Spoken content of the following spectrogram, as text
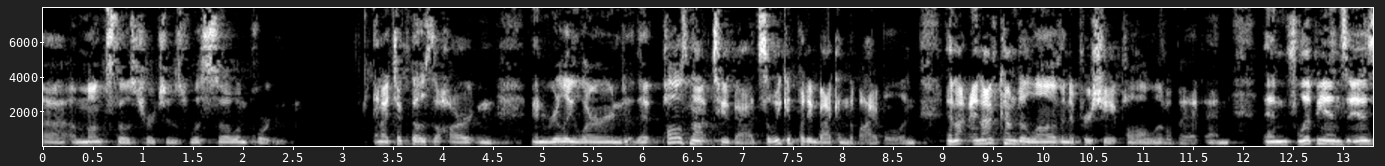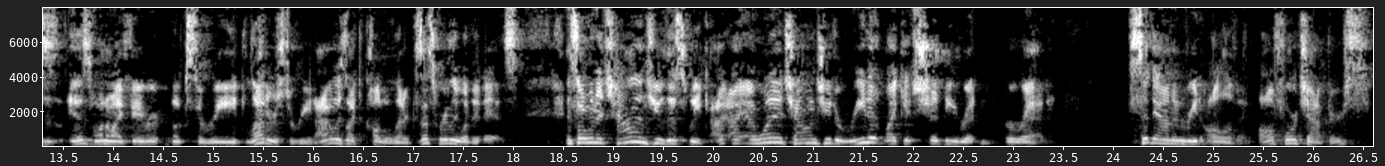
amongst those churches was so important. And I took those to heart and, and really learned that Paul's not too bad. So we could put him back in the Bible. And, and, I, and I've come to love and appreciate Paul a little bit. And, and Philippians is, is one of my favorite books to read, letters to read. I always like to call it a letter because that's really what it is. And so I want to challenge you this week. I, I, I want to challenge you to read it like it should be written or read. Sit down and read all of it, all four chapters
